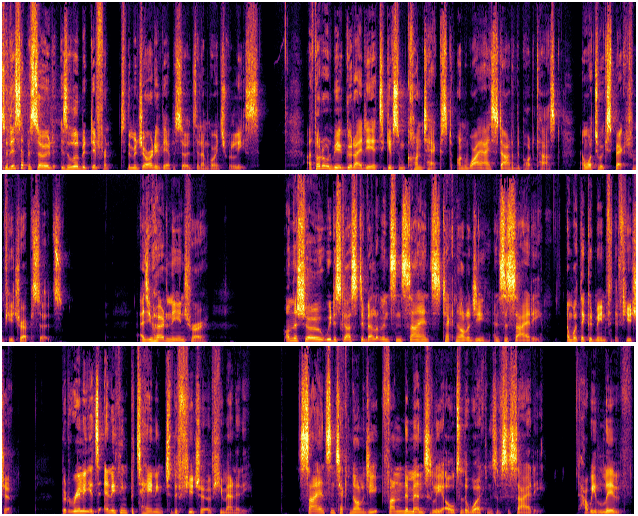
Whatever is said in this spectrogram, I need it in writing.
So, this episode is a little bit different to the majority of the episodes that I'm going to release. I thought it would be a good idea to give some context on why I started the podcast and what to expect from future episodes. As you heard in the intro, on the show, we discuss developments in science, technology, and society, and what they could mean for the future. But really, it's anything pertaining to the future of humanity. Science and technology fundamentally alter the workings of society, how we live,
